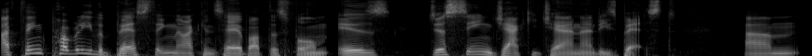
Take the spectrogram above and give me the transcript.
I think probably the best thing that I can say about this film is just seeing Jackie Chan at his best. Um,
